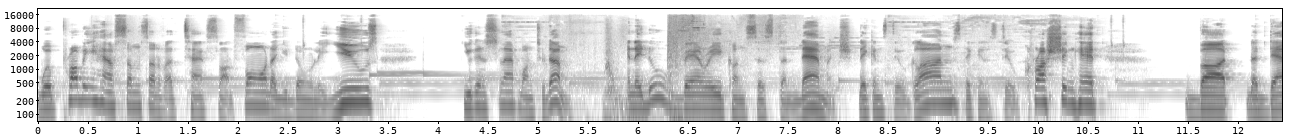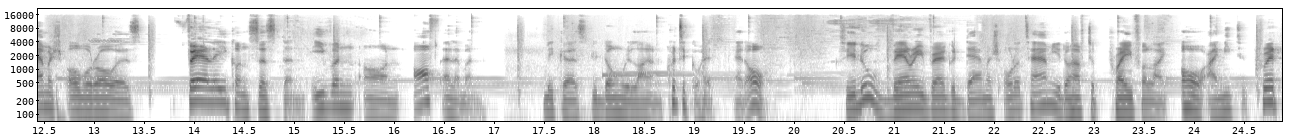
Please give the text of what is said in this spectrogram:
will probably have some sort of attack slot 4 that you don't really use. You can slap onto them. And they do very consistent damage. They can still glance, they can still crushing hit, but the damage overall is fairly consistent even on off element because you don't rely on critical hit at all. So you do very, very good damage all the time. You don't have to pray for like, oh, I need to crit.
